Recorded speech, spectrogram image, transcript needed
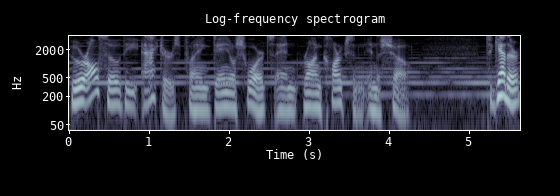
who are also the actors playing Daniel Schwartz and Ron Clarkson in the show. Together,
